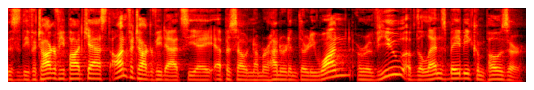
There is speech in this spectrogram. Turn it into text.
This is the Photography Podcast on photography.ca, episode number 131, a review of the Lensbaby Composer.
